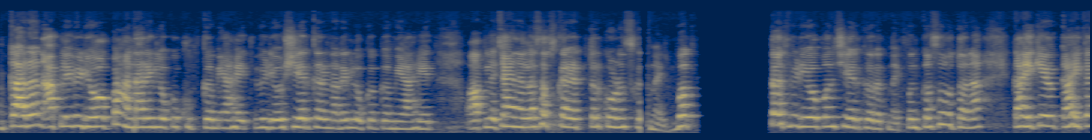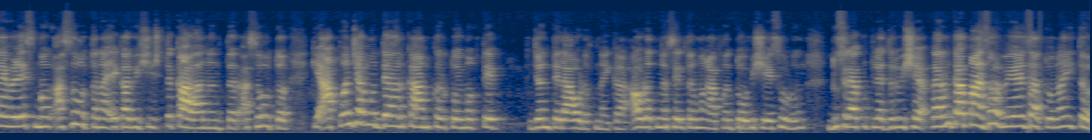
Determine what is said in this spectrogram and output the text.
कारण आपले व्हिडिओ पाहणारे लोक खूप कमी आहेत व्हिडिओ शेअर करणारे लोक कमी आहेत. आपल्या चॅनलला सबस्क्राईब तर कोणच करत नाही बघताच व्हिडिओ पण शेअर करत नाही पण कसं होतं ना काही काही काही वेळेस मग असं होतं ना एका विशिष्ट काळानंतर असं होतं की आपण ज्या मुद्द्यावर काम करतोय मग ते जनतेला आवडत नाही का? आवडत नसेल तर मग आपण तो विषय सोडून दुसऱ्या कुठल्या तर विषय कारण का माझा वेळ जातो ना इथं?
